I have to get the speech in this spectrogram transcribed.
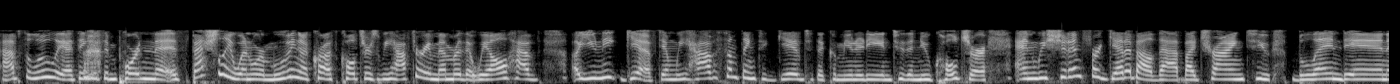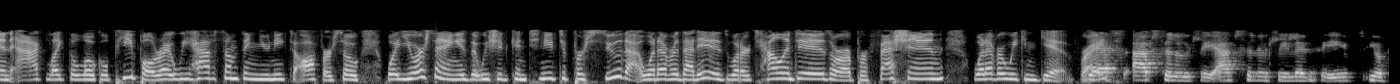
Absolutely. I think it's important that especially when we're moving across cultures, we have to remember that we all have a unique gift and we have something to give to the community and to the new culture. And we shouldn't forget about that by trying to blend in and act like the local people, right? We have something unique to offer. So what you're saying is that we should continue to pursue that, whatever that is, what our talent is or our profession, whatever we can give, right? Yes, absolutely. Absolutely, Lindsay. You've, you've,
